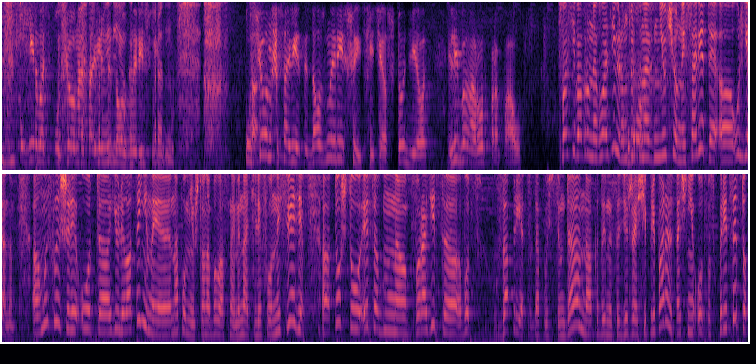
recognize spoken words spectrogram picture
Что делать ученые советы должны решить. Ученые советы должны решить сейчас, что делать. Либо народ пропал. Спасибо огромное, Владимир. Ну, только, наверное, не ученые советы. Э, Ульяна, э, мы слышали от э, Юлии Латыниной, напомню, что она была с нами на телефонной связи, то, что это породит вот запрет, допустим, да, на кадеиносодержащие препараты, точнее, отпуск по рецепту,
